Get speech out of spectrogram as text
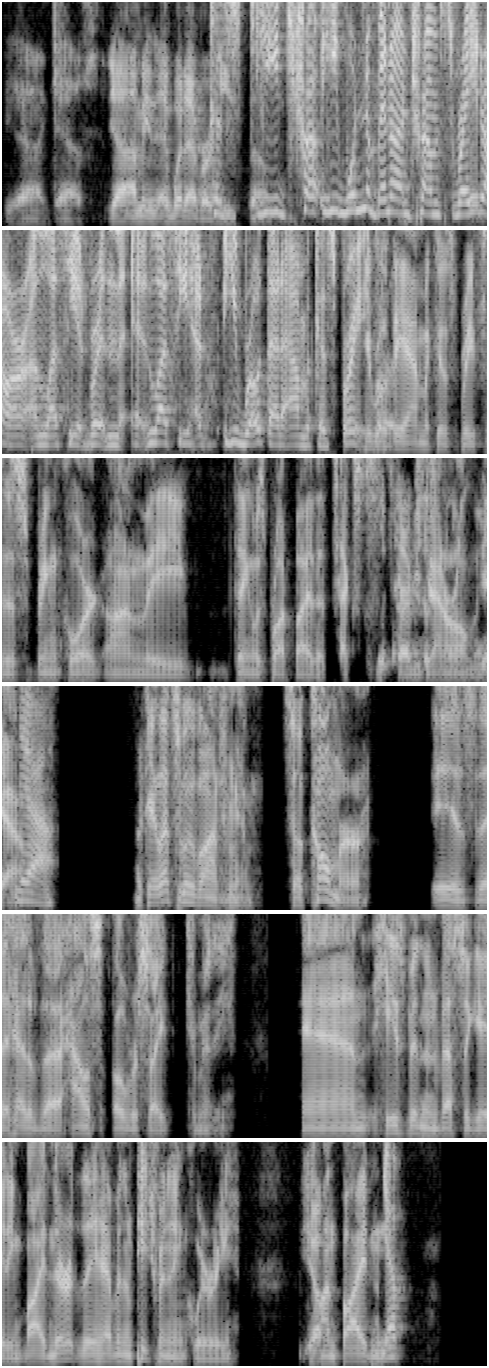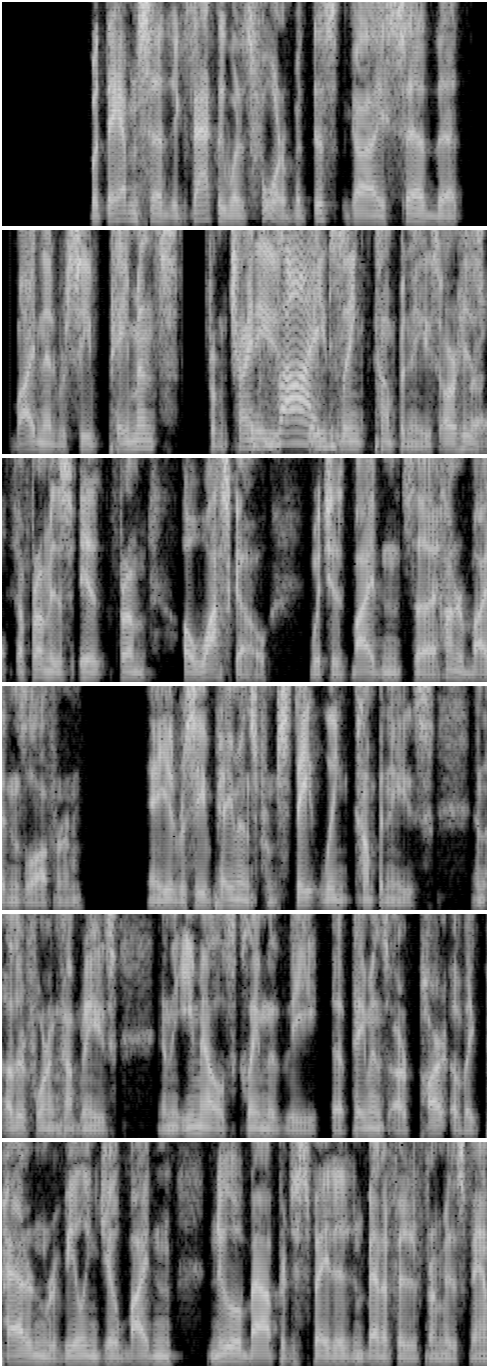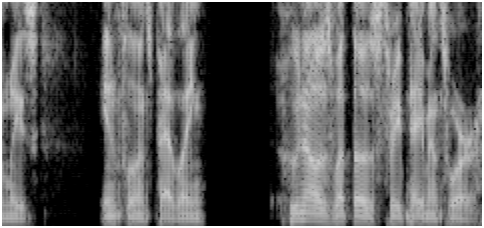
Yeah, I guess. Yeah, I mean, whatever. Because He's, uh, he tr- he wouldn't have been on Trump's radar unless he had written unless he had he wrote that amicus brief. He wrote the amicus brief to the Supreme Court on the thing that was brought by the Texas The Attorney Texas General. thing, yeah. yeah. Okay, let's move on from him. So Comer is the head of the House Oversight Committee, and he's been investigating Biden. They're, they have an impeachment inquiry yeah, on Biden, Yep. But they haven't said exactly what it's for. But this guy said that Biden had received payments from Chinese state-linked companies, or his Right. uh, from his, his from Owasco, which is Biden's uh, Hunter Biden's law firm, and he had received payments from state-linked companies and other foreign companies. And the emails claim that the uh, payments are part of a pattern revealing Joe Biden knew about, participated, and benefited from his family's influence peddling. Who knows what those three payments were?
